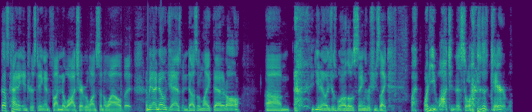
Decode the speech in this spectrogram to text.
that's kind of interesting and fun to watch every once in a while. But I mean, I know Jasmine doesn't like that at all. Um, you know, it's just one of those things where she's like, "What? What are you watching this for? this is terrible."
